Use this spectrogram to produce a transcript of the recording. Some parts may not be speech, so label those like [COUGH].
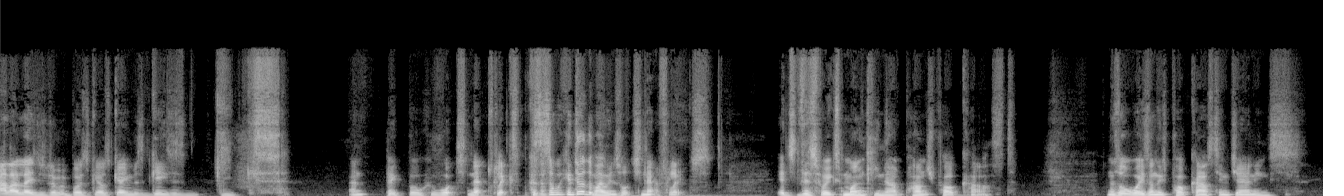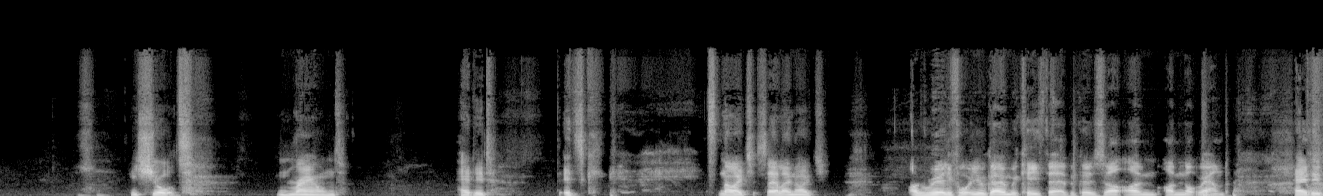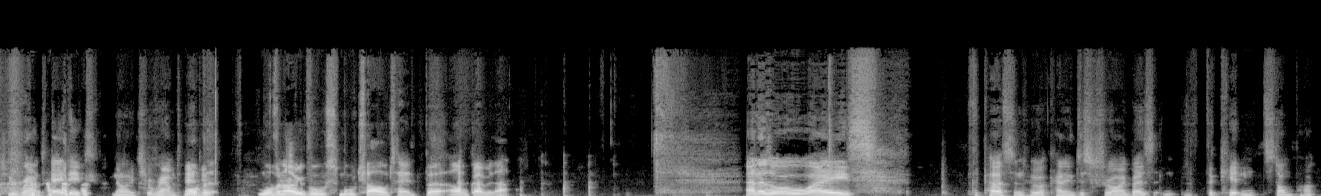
Hello, ladies and gentlemen, boys and girls, gamers, geezers, geeks, and people who watch Netflix. Because that's all we can do at the moment is watch Netflix. It's this week's Monkey Nut Punch podcast. And as always on these podcasting journeys, he's short and round headed. It's it's Nige. Say hello, Nige. I really thought you were going with Keith there because uh, I'm I'm not round. Headed. You're round headed. [LAUGHS] Nige, you're round More of, headed. More of an oval, small child head, but I'll go with that. And as always, the person who I can describe as the kitten stomper.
